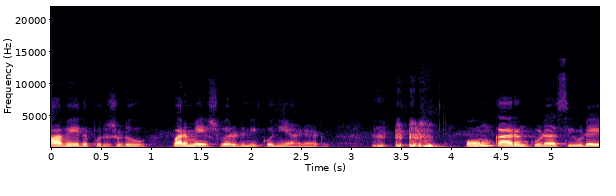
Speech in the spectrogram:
ఆ వేద పురుషుడు పరమేశ్వరుడిని కొనియాడాడు. ఓంకారం కూడా శివుడే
